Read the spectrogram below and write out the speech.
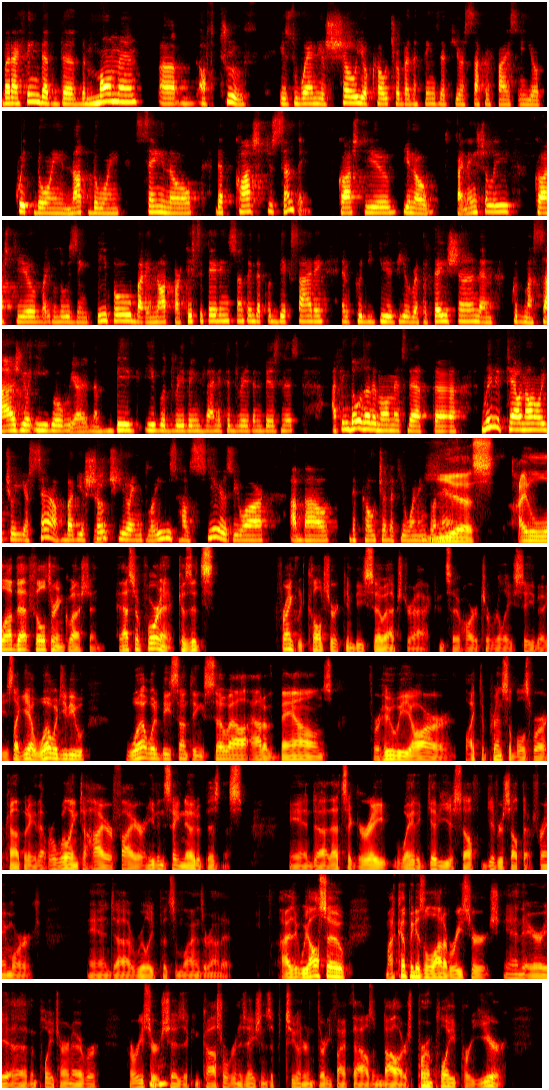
but I think that the the moment uh, of truth is when you show your culture by the things that you're sacrificing, you're quit doing, not doing, saying no, that cost you something, cost you, you know, financially, cost you by losing people, by not participating in something that could be exciting and could give you reputation and could massage your ego. We are in a big ego driven, vanity driven business. I think those are the moments that uh, really tell not only to yourself, but you show yeah. to your employees how serious you are about the culture that you want to implement. Yes. I love that filtering question. And that's important because it's frankly, culture can be so abstract and so hard to really see. But it's like, yeah, what would you be? What would be something so out, out of bounds for who we are, like the principles for our company that we're willing to hire, fire, and even say no to business? And uh, that's a great way to give yourself give yourself that framework and uh, really put some lines around it. Isaac, we also my company does a lot of research in the area of employee turnover our research mm-hmm. shows it can cost organizations up to $235,000 per employee per year.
